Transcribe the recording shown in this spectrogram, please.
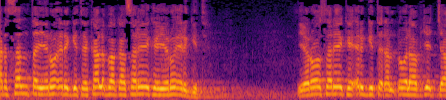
أرسلت يرو إرجت كلبك سريك يرو إرجت يرو سريك إرجت الأولى بجتة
